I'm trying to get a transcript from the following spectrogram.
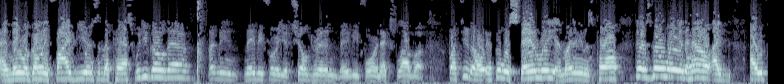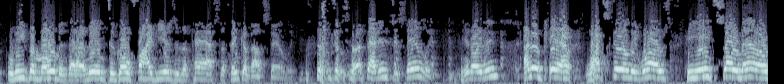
and they were going five years in the past, would you go there? I mean, maybe for your children, maybe for an ex lover. But, you know, if it was Stanley and my name is Paul, there's no way in hell I'd, I would leave the moment that I'm in to go five years in the past to think about Stanley. I'm just not that into Stanley. You know what I mean? I don't care what Stanley was. He ain't so now,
